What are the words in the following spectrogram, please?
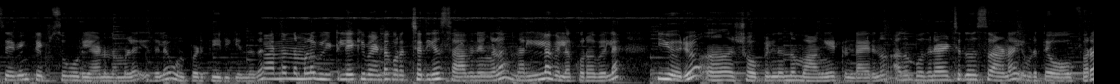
സേവിങ് ടിപ്സ് കൂടിയാണ് നമ്മൾ ഇതിൽ ഉൾപ്പെടുത്തിയിരിക്കുന്നത്. കാരണം നമ്മൾ വീട്ടിലേക്ക് വേണ്ട കുറച്ചധികം സാധനങ്ങൾ നല്ല വിലക്കുറവിൽ ഈ ഒരു ഷോപ്പിൽ നിന്നും വാങ്ങിയിട്ടുണ്ടായിരുന്നു. അതും ബുധനാഴ്ച ദിവസമാണ് ഇവിടുത്തെ ഓഫർ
